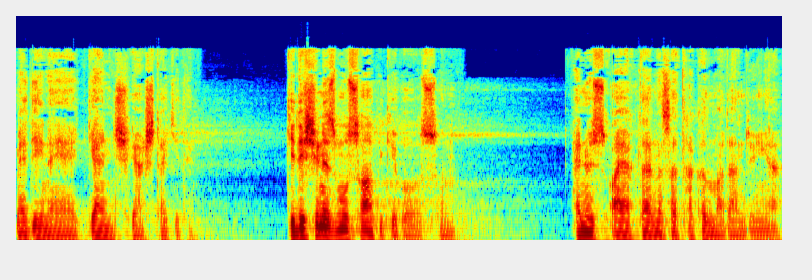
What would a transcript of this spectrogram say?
Medine'ye genç yaşta gidin. Gidişiniz Musab gibi olsun. Henüz ayaklarınıza takılmadan dünya.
